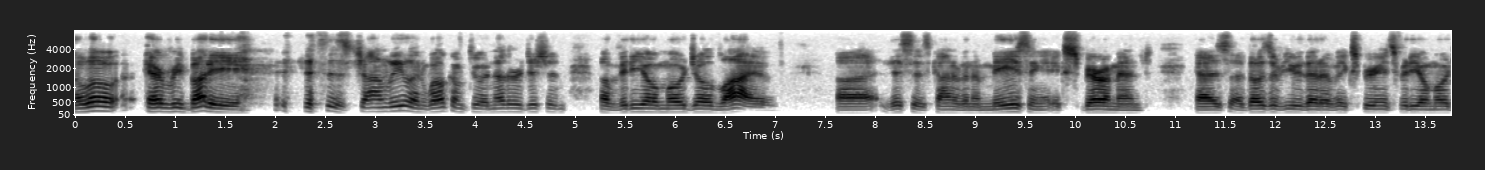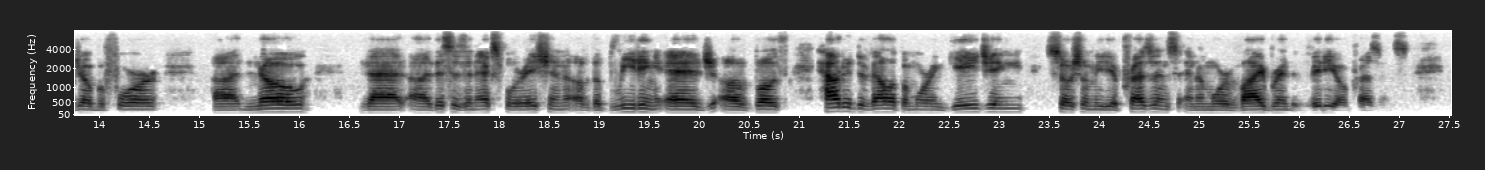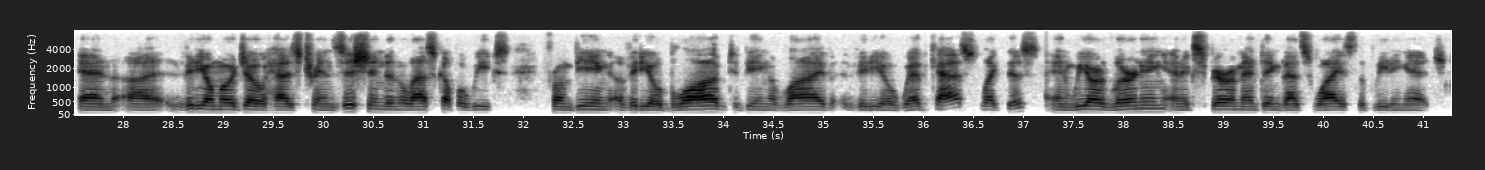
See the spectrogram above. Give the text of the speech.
Hello, everybody. This is John Leland. Welcome to another edition of Video Mojo Live. Uh, this is kind of an amazing experiment, as uh, those of you that have experienced Video Mojo before uh, know that uh, this is an exploration of the bleeding edge of both how to develop a more engaging social media presence and a more vibrant video presence. And uh, Video Mojo has transitioned in the last couple of weeks from being a video blog to being a live video webcast like this. And we are learning and experimenting. That's why it's the bleeding edge.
